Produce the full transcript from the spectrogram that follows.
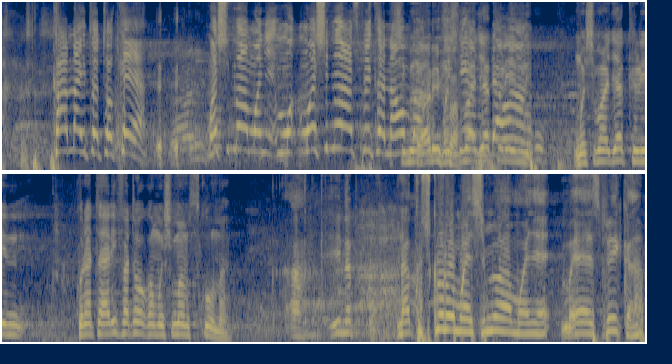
kama itatokea. Mheshimiwa Mheshimiwa Spika, naomba Mheshimiwa Jacqueline. Mheshimiwa Jacqueline, kuna taarifa toka kwa Mheshimiwa Msukuma. Ah, Nakushukuru Mheshimiwa mwenye mwenye Spika,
